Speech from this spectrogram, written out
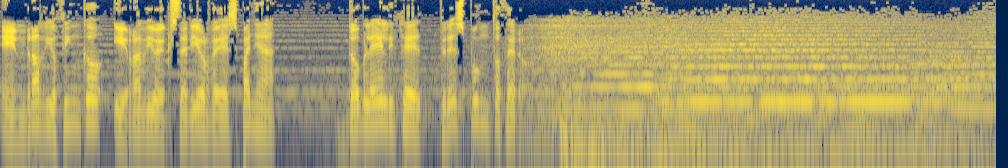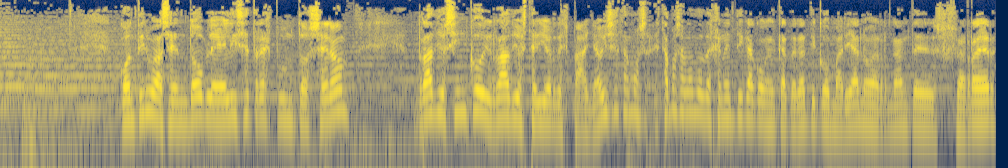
En Radio 5 y Radio Exterior de España, Doble Hélice 3.0. Continúas en doble hélice 3.0. Radio 5 y Radio Exterior de España. Hoy estamos, estamos hablando de genética con el catedrático Mariano Hernández Ferrer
